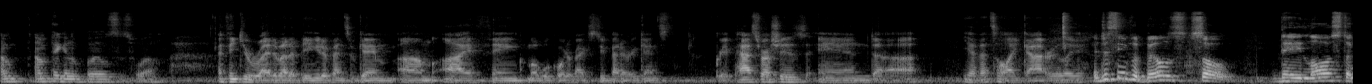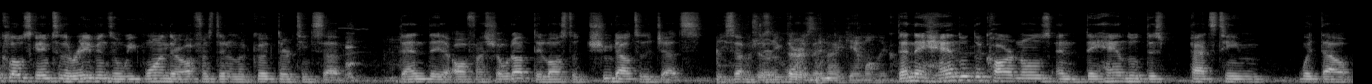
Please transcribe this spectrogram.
I'm I'm picking the Bills as well. I think you're right about it being a defensive game. Um, I think mobile quarterbacks do better against great pass rushes, and uh, yeah, that's all I got really. It just seems the Bills. So they lost a close game to the Ravens in Week One. Their offense didn't look good, 13-7. Then their offense showed up. They lost a shootout to the Jets, Which is a 37-31. Thursday night game only. Then they handled the Cardinals, and they handled this Pats team without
